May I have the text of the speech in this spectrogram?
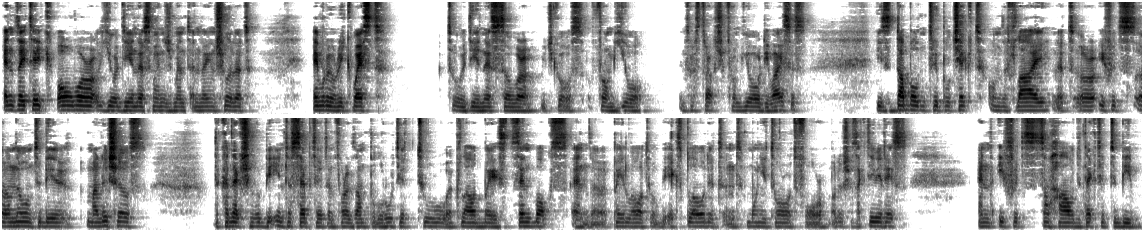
and they take over your DNS management and they ensure that every request to a DNS server which goes from your infrastructure, from your devices, is double and triple checked on the fly that uh, if it's uh, known to be malicious, the connection will be intercepted and, for example, routed to a cloud-based sandbox and the payload will be exploded and monitored for malicious activities. And if it's somehow detected to be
